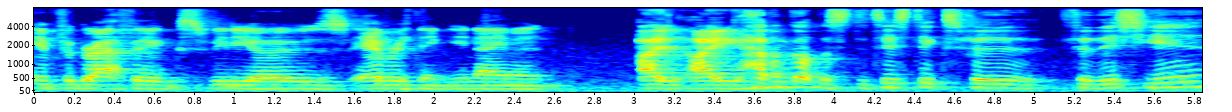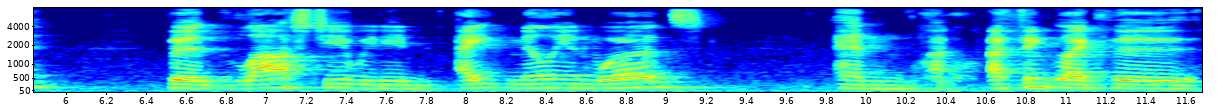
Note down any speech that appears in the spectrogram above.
infographics, videos, everything you name it. I, I haven't got the statistics for, for this year, but last year we did eight million words, and I, think like the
